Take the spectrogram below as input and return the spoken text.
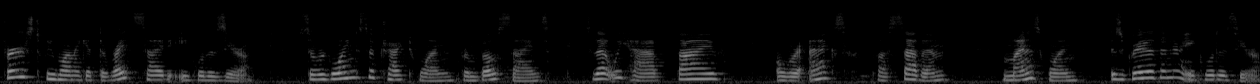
First, we want to get the right side equal to 0. So we're going to subtract 1 from both sides so that we have 5 over x plus 7 minus 1 is greater than or equal to 0.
